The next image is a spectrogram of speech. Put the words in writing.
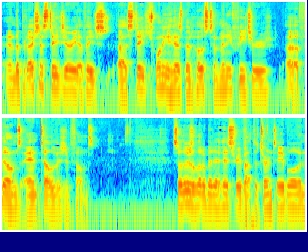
and the production stage area of H, uh, Stage 20 has been host to many feature uh, films and television films. So there's a little bit of history about the turntable and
